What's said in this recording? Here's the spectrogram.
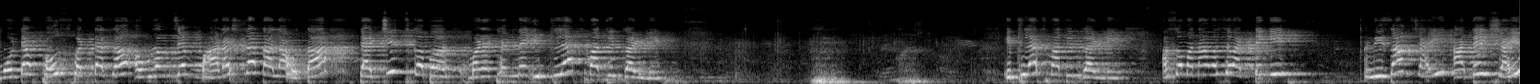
मोठ्या फौज फट्ट्याचा औरंगजेब महाराष्ट्रात आला होता त्याचीच कबर मराठ्यांनी इथल्याच मातीत गाळली इथल्याच मातीत गाडली. असं म्हणावं असं वाटते की निजामशाही आदिलशाही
